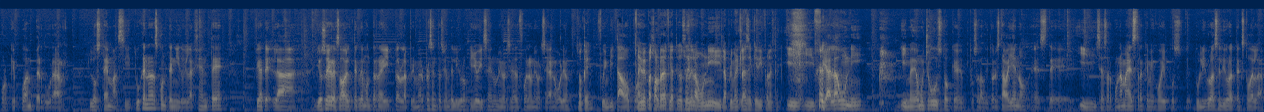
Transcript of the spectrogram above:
por qué puedan perdurar los temas. Si tú generas contenido y la gente, fíjate, la, yo soy egresado del TEC de Monterrey, pero la primera presentación del libro que yo hice en universidad fue en la Universidad de Nuevo León. Ok. Fui invitado por... A mí me pasó al revés, fíjate, yo soy de la uni y la primera clase que di fue en el TEC. Y, y fui a la uni y me dio mucho gusto que pues, el auditorio estaba lleno este, y se acercó una maestra que me dijo, oye, pues tu libro es el libro de texto de la,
